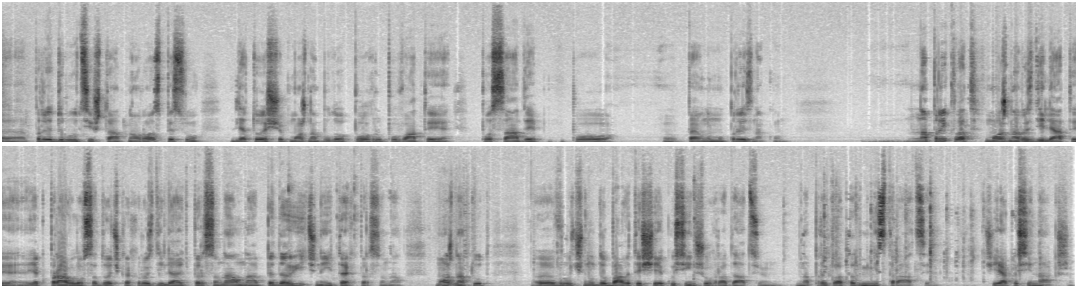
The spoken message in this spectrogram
е, при друці штатного розпису для того, щоб можна було погрупувати посади по е, певному признаку. Наприклад, можна розділяти, як правило, в садочках розділяють персонал на педагогічний і техперсонал. Можна тут е, вручну додати ще якусь іншу градацію, наприклад, адміністрація чи якось інакше.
